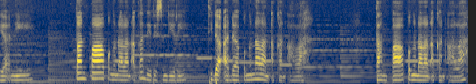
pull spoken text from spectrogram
yakni tanpa pengenalan akan diri sendiri, tidak ada pengenalan akan Allah. Tanpa pengenalan akan Allah,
